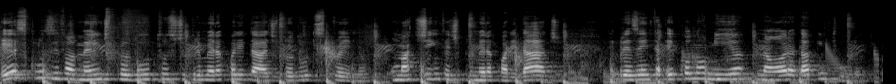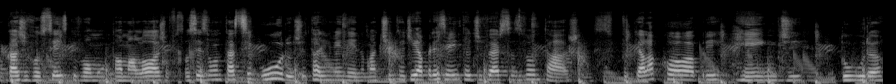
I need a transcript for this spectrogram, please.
exclusivamente produtos de primeira qualidade, produtos premium. Uma tinta de primeira qualidade representa economia na hora da pintura. No caso de vocês que vão montar uma loja, vocês vão estar seguros de estarem vendendo uma tinta que apresenta diversas vantagens, porque ela cobre, rende, dura,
